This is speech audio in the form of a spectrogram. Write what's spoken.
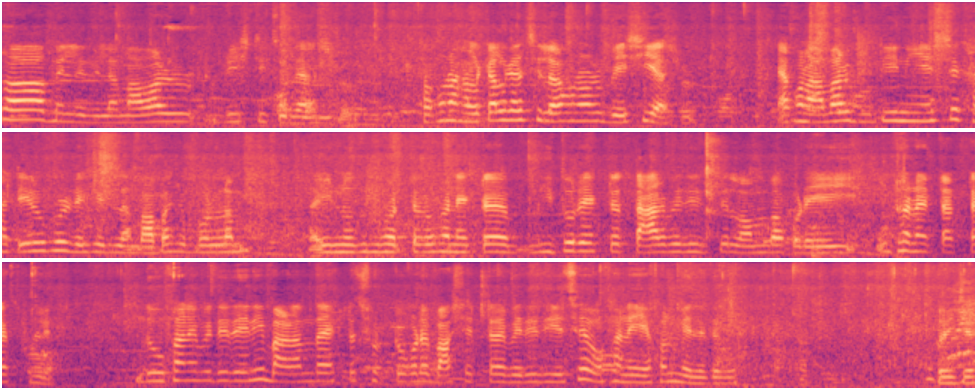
সব মেলে দিলাম, আবার বৃষ্টি চলে আসলো। তখন হালকা হালকা ছিল, এখন আরও বেশি আসুন এখন আবার গুটিয়ে নিয়ে এসে খাটিয়ার উপরে রেখে দিলাম। বাবাকে বললাম, এই নতুন ঘরটার ওখানে একটা ভিতরে একটা তার বেঁধে দিতে লম্বা করে, এই উঠানের তারটা খুলে। কিন্তু ওখানে বেঁধে দেয়নি, বারান্দায় একটা ছোট্ট করে বাঁশের তার বেঁধে দিয়েছে ওখানে এখন বেঁধে দেবো। ওই যে।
